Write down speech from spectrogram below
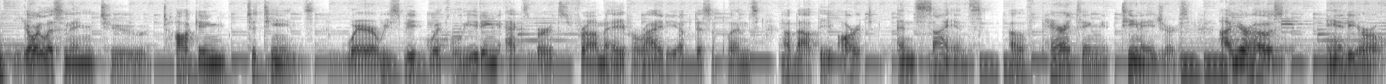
You're listening to Talking to Teens, where we speak with leading experts from a variety of disciplines about the art and science of parenting teenagers. I'm your host, Andy Earle.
